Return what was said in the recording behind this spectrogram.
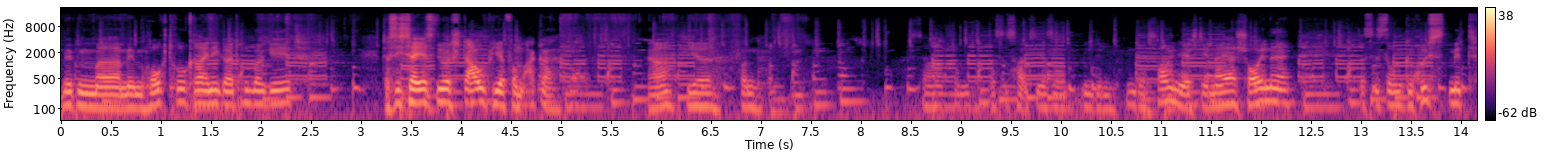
mit, dem, äh, mit dem Hochdruckreiniger drüber geht. Das ist ja jetzt nur Staub hier vom Acker. Ja, hier von. Das ist halt hier so in, dem, in der Scheune hier steht. Naja, Scheune, das ist so ein Gerüst mit,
